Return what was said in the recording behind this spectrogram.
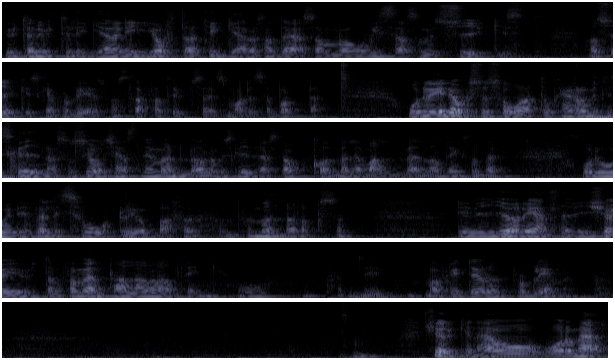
Utan uteliggare det är ju ofta tiggare och sånt där som, och vissa som är psykiskt, har psykiska problem som har straffat ut sig, som håller sig borta. Och då är det också så att då kanske de inte är skrivna socialtjänsten i Mölndal, de är skrivna i Stockholm eller Malmö eller någonting sånt där. Och då är det väldigt svårt att jobba för, för Mölndal också. Det vi gör egentligen, vi kör ju ut dem från vänthallar och allting. Och man flyttar ju runt problemen. Kyrkorna och, och de här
